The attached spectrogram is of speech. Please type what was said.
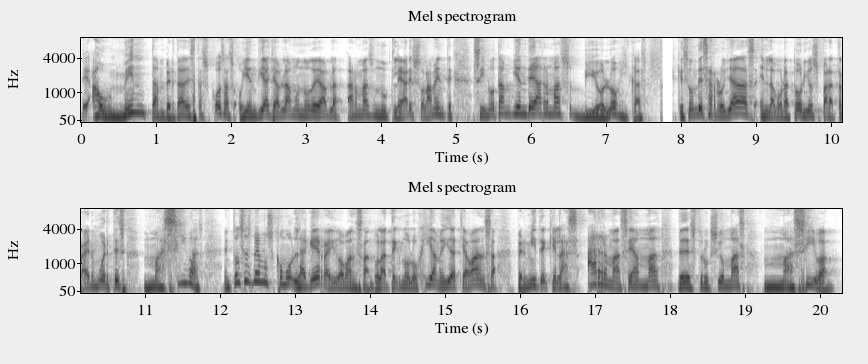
eh, aumentan, ¿verdad?, estas cosas. Hoy en día ya hablamos no de armas nucleares solamente, sino también de armas biológicas que son desarrolladas en laboratorios para traer muertes masivas. Entonces vemos cómo la guerra ha ido avanzando. La tecnología a medida que avanza permite que las armas sean más de destrucción más masiva.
